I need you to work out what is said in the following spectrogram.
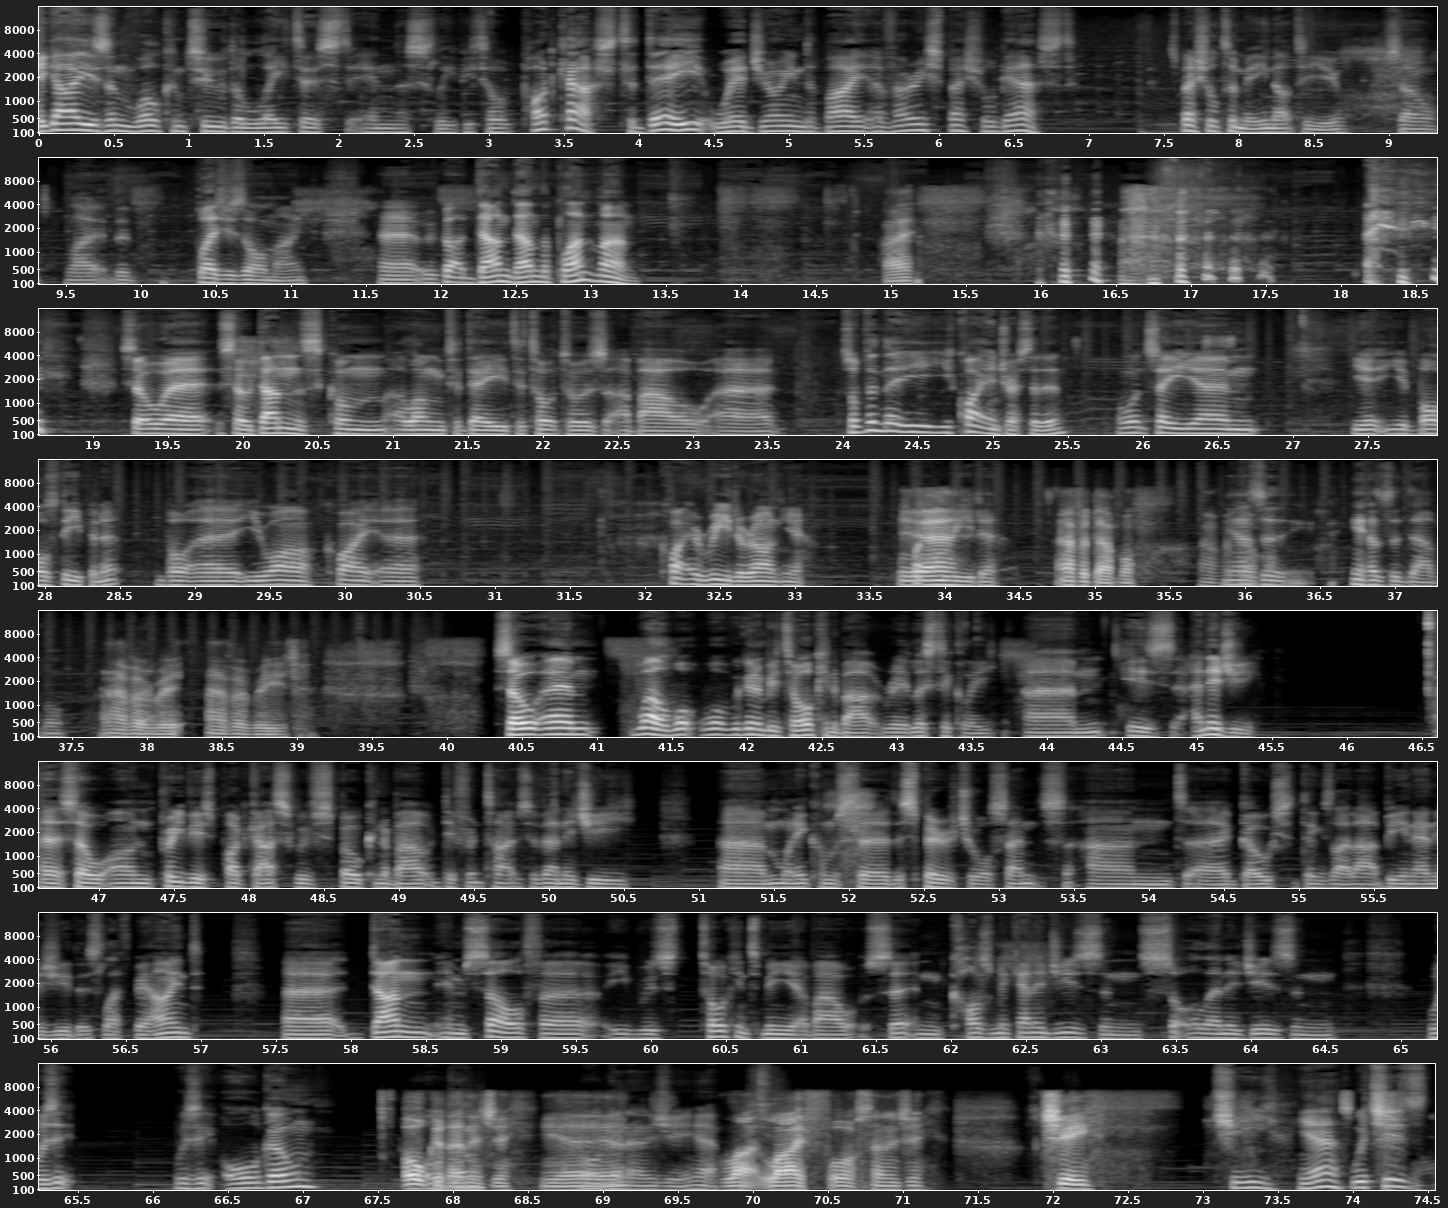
Hey guys, and welcome to the latest in the Sleepy Talk podcast. Today we're joined by a very special guest. Special to me, not to you. So, like, the pleasure's all mine. Uh, we've got Dan, Dan the Plant Man. Hi. so, uh, so Dan's come along today to talk to us about uh, something that you're quite interested in. I wouldn't say um, you, you're balls deep in it, but uh, you are quite a quite a reader, aren't you? Quite Yeah, a reader. have a dabble. Have a He has dabble. a he has a dabble. Have a read. Have a read. So, um, well, what what we're going to be talking about realistically um, is energy. Uh, so, on previous podcasts, we've spoken about different types of energy um, when it comes to the spiritual sense and uh, ghosts and things like that being energy that's left behind. Uh, Dan himself, uh, he was talking to me about certain cosmic energies and subtle energies, and was it was it orgone? Organ Organ? energy. Yeah. Organ yeah. energy, yeah. Li- life force energy. Chi. Chi, yeah, which is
